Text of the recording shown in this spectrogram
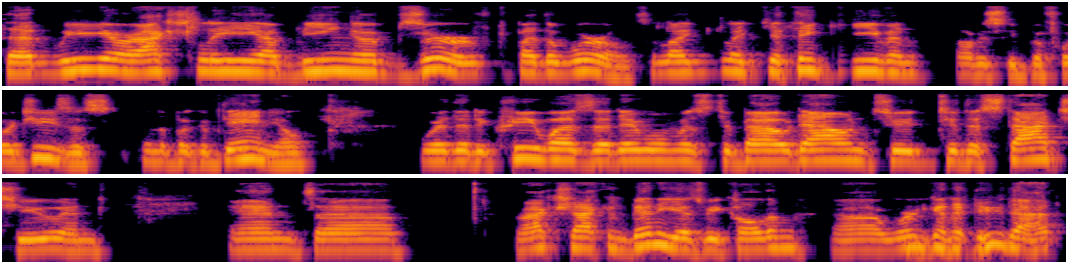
that we are actually uh, being observed by the world. Like, like you think, even obviously before Jesus in the book of Daniel, where the decree was that everyone was to bow down to to the statue, and and uh, Shack and Benny, as we call them, uh, weren't going to do that.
